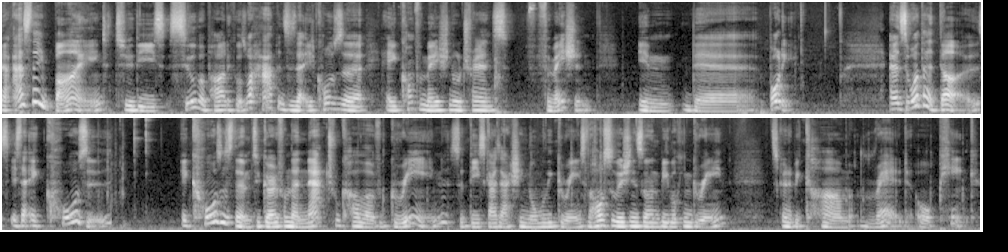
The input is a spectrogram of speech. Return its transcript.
Now, as they bind to these silver particles, what happens is that it causes a, a conformational transformation in their body. And so what that does is that it causes it causes them to go from their natural color of green, so these guys are actually normally green, so the whole solution is going to be looking green, it's going to become red or pink.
